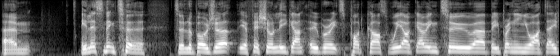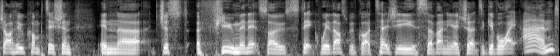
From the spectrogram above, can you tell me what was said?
Um, you're listening to to Le Beau Jeu, the official Ligue 1 Uber Eats podcast. We are going to uh, be bringing you our Deja Who competition in uh, just a few minutes, so stick with us. We've got a Teji Savanier shirt to give away, and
